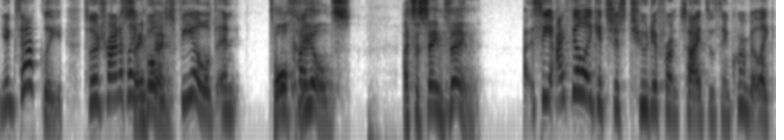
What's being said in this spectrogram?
Exactly. So they're trying to play Same both thing. fields. And both fields. That's the same thing. see, I feel like it's just two different sides of the same coin. But like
